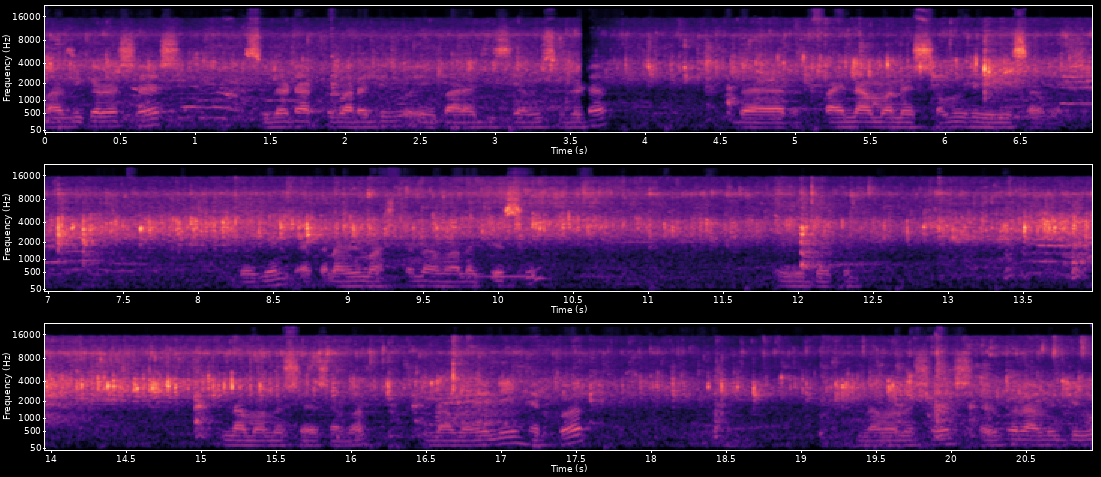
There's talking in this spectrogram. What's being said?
বাজি করা শেষ। চুলাটা একটু বাড়াই দিব। এই বাড়াই দিছি আমি চুলাটা। এবার প্রায় নামানোর সময় হয়ে গেছে আমার। দেখেন, এখন আমি মাছটা নামালাইতেছি এই যে দেখেন। নামানো শেষ আমার। নামাইনি, এরপর? নামানো শেষ, এরপর আমি দিব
